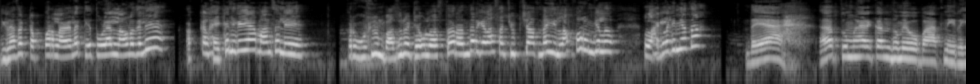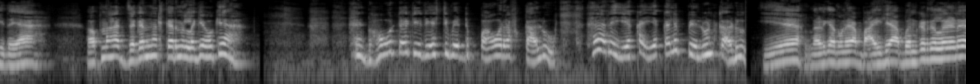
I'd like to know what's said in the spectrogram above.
टिनाचा टप्पर लावायला ते तोळ्याला लावलं त्याले? अक्कल आहे का नाही या माणसाले? अरे उचलून बाजूला ठेवलं असतं अंदर गेला असता चुपचाप नाही लाभ पडून गेलं. लागलं की नाही आता? दया अब तुम्हारे कंधों में वो बात नहीं रही दया. अपना हाथ जगन्नाथ करने लगे हो क्या? बहुत एस्टिमेट पावर ऑफ कालू. अरे एका एकाने पेलून काढू? ये लडक्या थोड्या बायल्या बंद कर दिलं रे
